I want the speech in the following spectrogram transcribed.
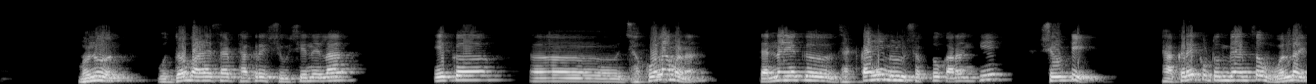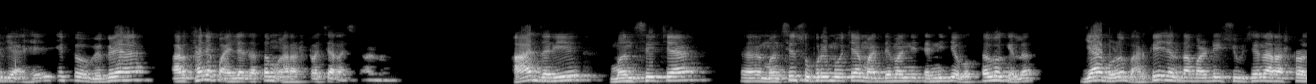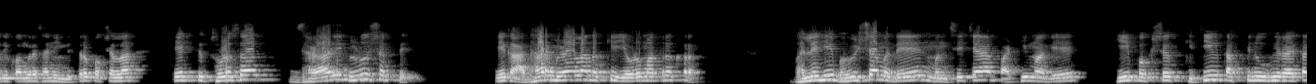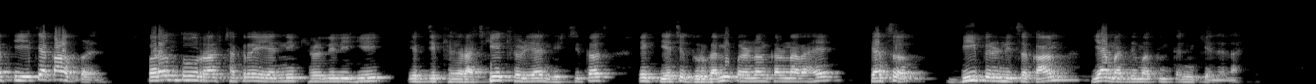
म्हणून उद्धव बाळासाहेब ठाकरे शिवसेनेला एक झकोला म्हणा त्यांना एक झटकाही मिळू शकतो कारण की शेवटी ठाकरे कुटुंबियांचं वलय जे आहे एक वेगळ्या अर्थाने पाहिलं जातं महाराष्ट्राच्या राजकारणामध्ये. आज जरी मनसेच्या मनसे सुप्रीमोच्या माध्यमांनी त्यांनी जे वक्तव्य केलं यामुळं भारतीय जनता पार्टी शिवसेना राष्ट्रवादी काँग्रेस आणि मित्र पक्षाला एक थोडस झळाळी मिळू शकते. एक आधार मिळाला नक्की एवढं मात्र खरं. भलेही भविष्यामध्ये मनसेच्या पाठीमागे ही पक्ष किती ताकदीने उभी राहतात हे येत्या काळात कळेल. परंतु राज ठाकरे यांनी खेळलेली ही एक जी खेळ राजकीय खेळी आहे निश्चितच एक याचे दुर्गामी परिणाम करणार आहे. त्याचं बी पेरणीचं काम या माध्यमातून त्यांनी केलेलं आहे.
